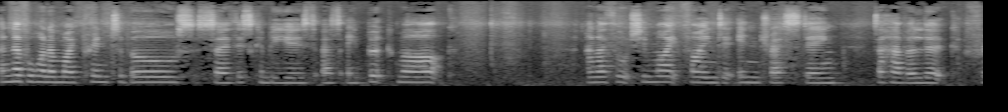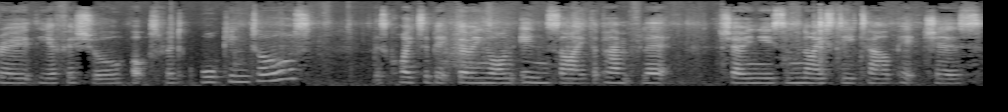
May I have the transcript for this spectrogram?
Another one of my printables, so this can be used as a bookmark. And I thought she might find it interesting to have a look through the official Oxford walking tours. There's quite a bit going on inside the pamphlet, showing you some nice detailed pictures.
